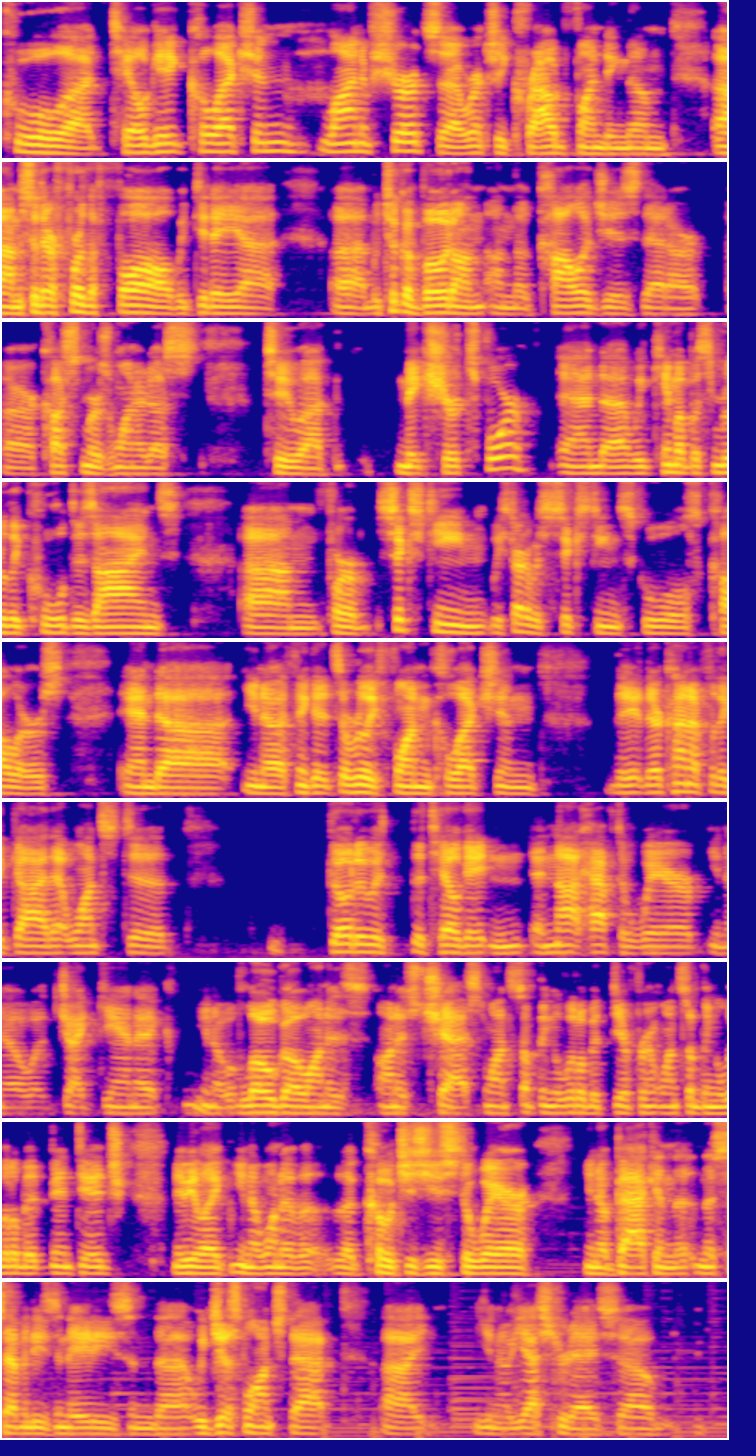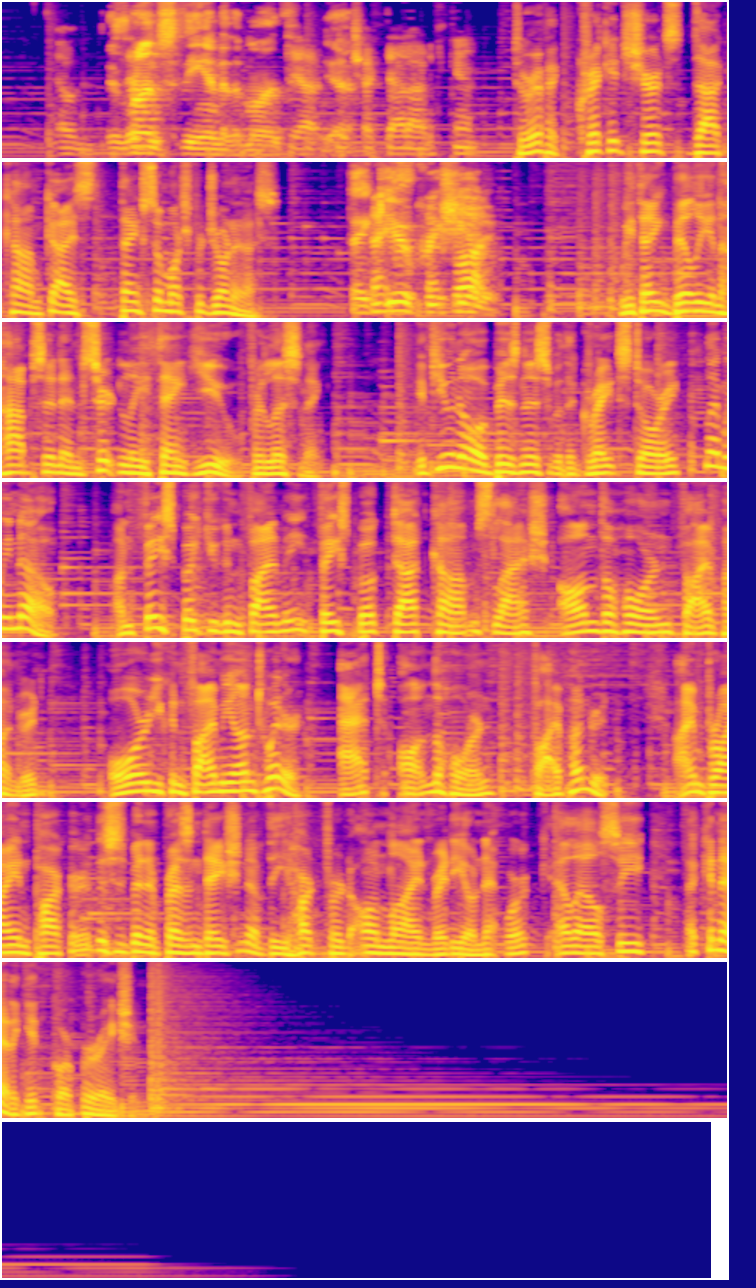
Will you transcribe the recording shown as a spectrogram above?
cool uh, tailgate collection line of shirts. Uh, we're actually crowdfunding them, um, so they're for the fall. We did a uh, we took a vote on on the colleges that our our customers wanted us to uh, make shirts for, and uh, we came up with some really cool designs. Um, for 16, we started with 16 schools colors, and uh, you know, I think it's a really fun collection. They, they're kind of for the guy that wants to go to the tailgate and, and not have to wear you know a gigantic you know logo on his on his chest wants something a little bit different wants something a little bit vintage maybe like you know one of the, the coaches used to wear you know back in the, in the 70s and 80s and uh, we just launched that uh, you know yesterday so It say- runs to the end of the month. yeah, Yeah. check that out if you can Terrific. Criquetshirts.com. Guys, thanks so much for joining us. Thank Thanks. you. Thanks a lot. Appreciate it. We thank Billy and Hobson and certainly thank you for listening. If you know a business with a great story, let me know. On Facebook, you can find me, facebook.com slash on the horn 500, or you can find me on Twitter at on the horn 500. I'm Brian Parker. This has been a presentation of the Hartford Online Radio Network, LLC, a Connecticut corporation.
